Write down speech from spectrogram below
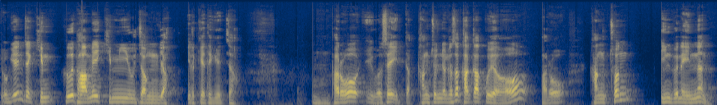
여기에 이제 김, 그 다음에 김유정역 이렇게 되겠죠. 음, 바로 이곳에 있다. 강촌역에서 가깝고요. 바로 강촌 인근에 있는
